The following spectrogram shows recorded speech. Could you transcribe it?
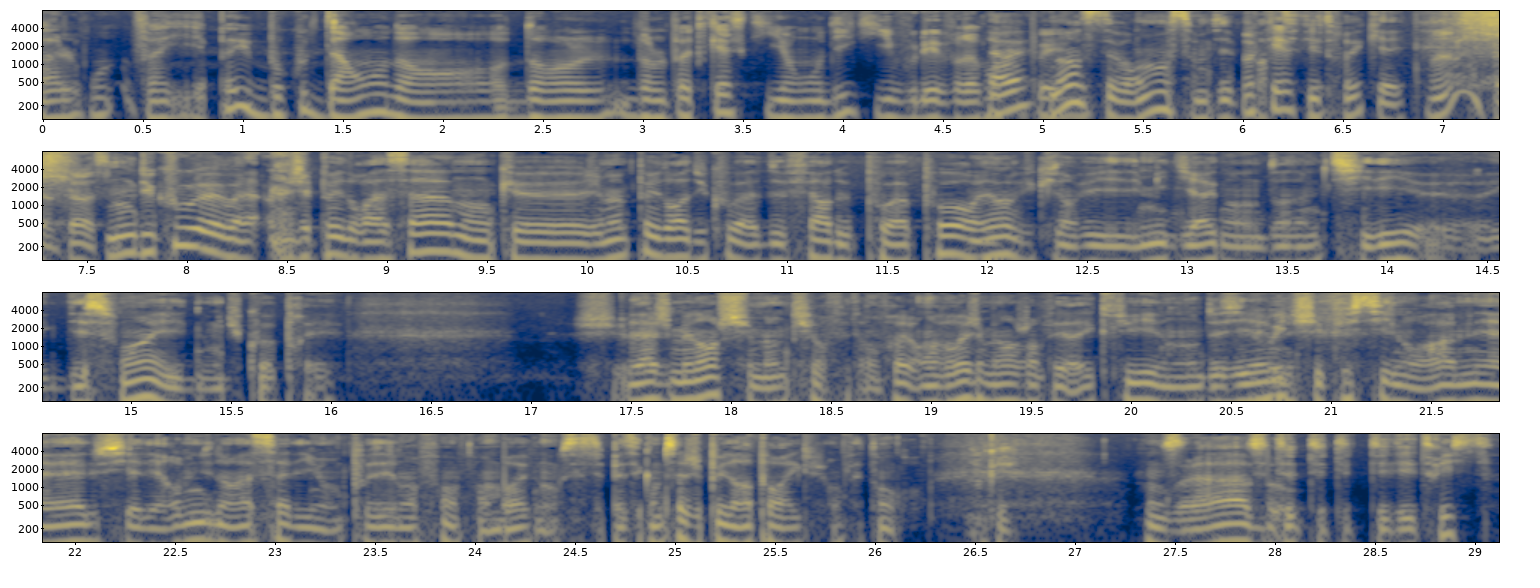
pas loin. Enfin, il n'y a pas eu beaucoup de darons dans, dans, dans le podcast qui ont dit qu'ils voulaient vraiment. Ah ouais non, c'était vraiment ça me dit partie du truc. Ouais, c'est intéressant. Donc du coup, euh, voilà, j'ai pas eu droit à ça. Donc j'ai même pas eu droit du coup à de faire de peau à peau, rien, vu qu'ils ont mis direct dans, dans un petit lit avec des soins. Et donc du coup après, là, je mélange, je sais même plus en fait. En vrai, en vrai je mélange en fait avec lui et mon deuxième. Je sais plus s'ils l'ont ramené à elle ou si elle est revenue dans la salle et ils ont posé l'enfant. Enfin bref, donc ça s'est passé comme ça. J'ai pas eu de rapport avec lui en fait, en gros. Ok. Donc voilà. T'étais triste?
